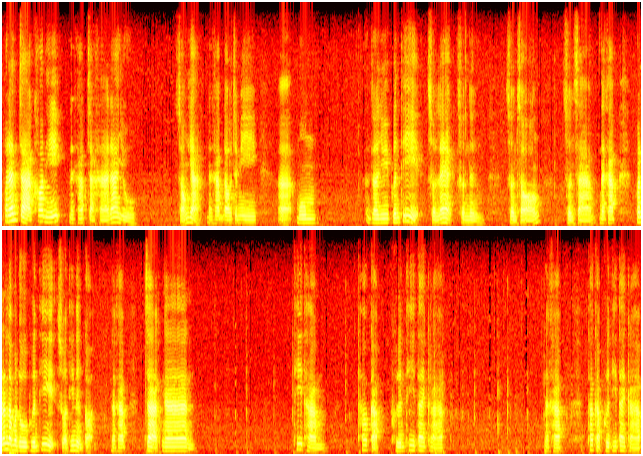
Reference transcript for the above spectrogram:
เพราะฉะนั้นจากข้อนี้นะครับจะหาได้อยู่ 2 อย่างนะครับ เราจะมีมุม เราจะมีพื้นที่ส่วนแรกส่วน 1 ส่วน 2 ส่วน3นะครับ เพราะนั้นเรามาดูพื้นที่ส่วนที่ 1 ก่อนนะครับ จากงานที่ทำเท่ากับพื้นที่ใต้กราฟนะครับ เท่ากับพื้นที่ใต้กราฟ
